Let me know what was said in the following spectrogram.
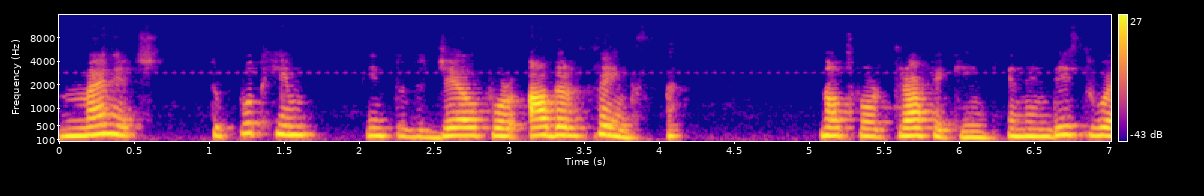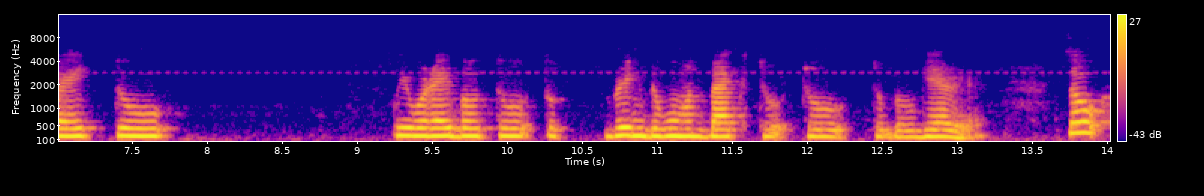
managed to put him into the jail for other things, not for trafficking. And in this way, to we were able to, to bring the woman back to, to, to Bulgaria. So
